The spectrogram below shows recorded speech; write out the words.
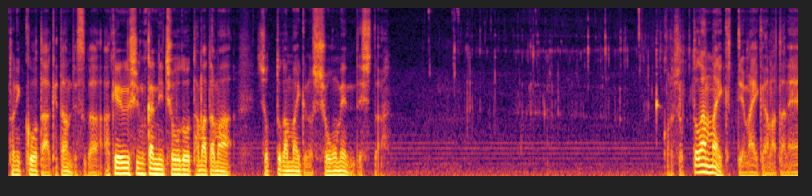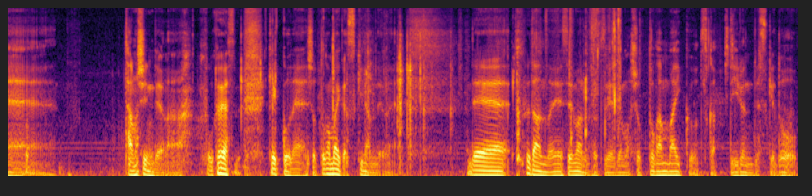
トニックウォーター開けたんですが開ける瞬間にちょうどたまたまショットガンマイクの正面でした。このショットガンマイクっていうマイクはまたね楽しいんだよな。僕は結構ね、ショットガンマイクが好きなんだよね。で、普段の ASMR の撮影でもショットガンマイクを使っているんですけど、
